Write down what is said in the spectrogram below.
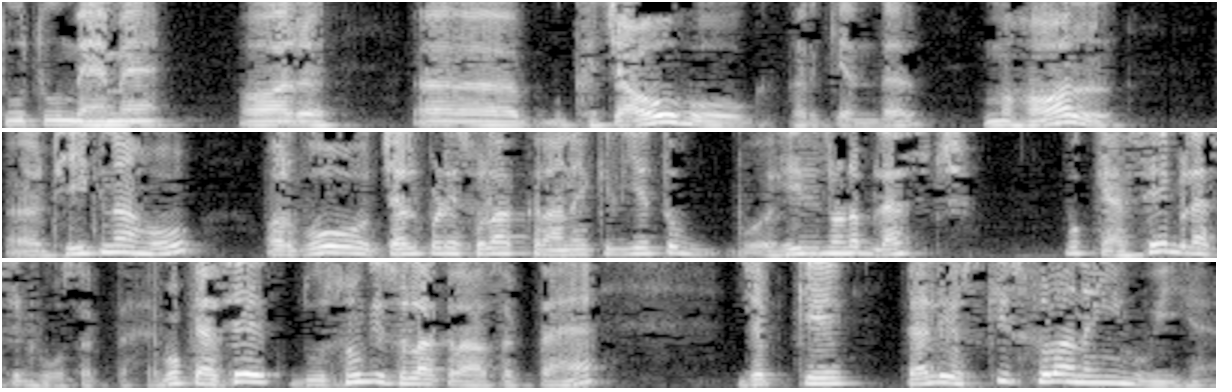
तू तू मैं मैं और खचाओ हो घर के अंदर, माहौल ठीक ना हो, और वो चल पड़े सुलह कराने के लिए तो he is not a blessed वो कैसे ब्लेसड हो सकता है? वो कैसे दूसरों की सुलह करा सकता है, जबकि पहले उसकी सुलह नहीं हुई है?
